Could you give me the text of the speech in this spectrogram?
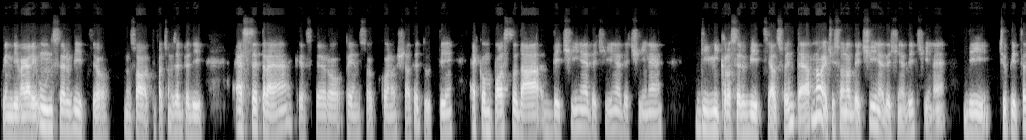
Quindi magari un servizio, non so, ti faccio un esempio di S3, che spero, penso conosciate tutti, è composto da decine e decine e decine di microservizi al suo interno e ci sono decine e decine e decine di two pizza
